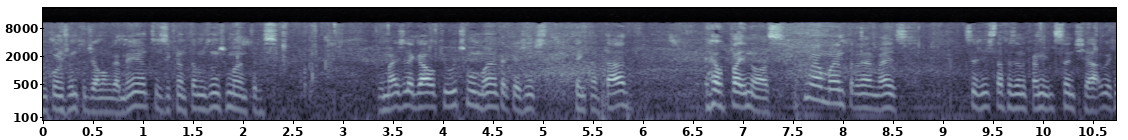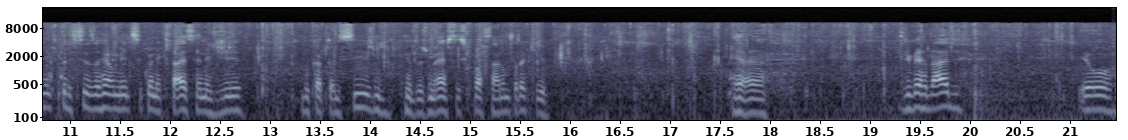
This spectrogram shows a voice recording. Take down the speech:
um conjunto de alongamentos e cantamos uns mantras. E mais legal que o último mantra que a gente tem cantado é o Pai Nosso. Não é um mantra, né? Mas se a gente está fazendo o caminho de Santiago, a gente precisa realmente se conectar a essa energia do catolicismo e dos mestres que passaram por aqui. É, de verdade, eu,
